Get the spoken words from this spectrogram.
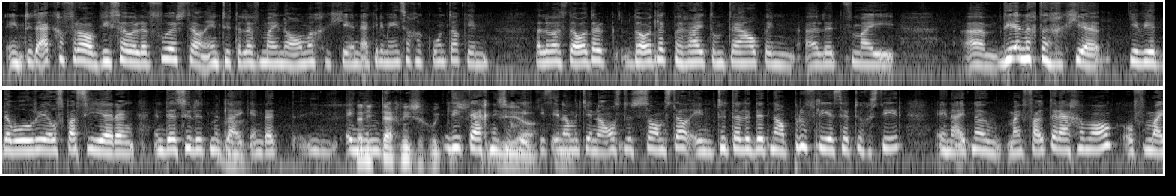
En toe het ek gevra wie sou hulle voorstel en toe het hulle vir my name gegee en ek het die mense gekontak en hulle was dadelik dadelik bereid om te help en hulle het vir my ehm um, die inligting gegee jy weet double rail spasiering en dis hoe dit moet ja. lyk en dit en ja, die tegniese goedjies die tegniese ja, goedjies en ja. dan moet jy nou ons nou saamstel en toe het hulle dit na 'n proefleser toe gestuur en hy het nou my foute reggemaak of vir my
